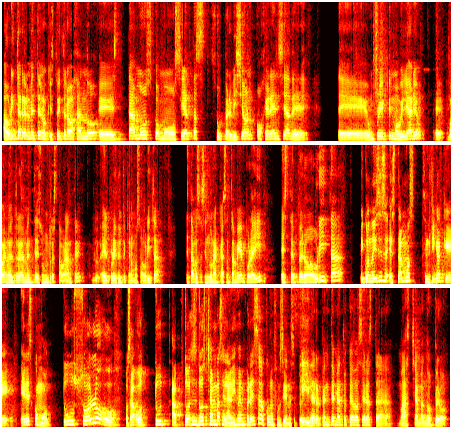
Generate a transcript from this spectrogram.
ahorita realmente en lo que estoy trabajando estamos como cierta supervisión o gerencia de un proyecto inmobiliario. Eh, bueno, realmente es un restaurante, el proyecto que tenemos ahorita. Estamos haciendo una casa también por ahí. Este, pero ahorita Y cuando dices estamos, ¿significa que eres como tú solo o, o sea, o tú, haces dos chambas en la misma empresa o cómo funciona ese pedo? Sí, de repente me ha tocado hacer hasta más chambas, ¿no? Pero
